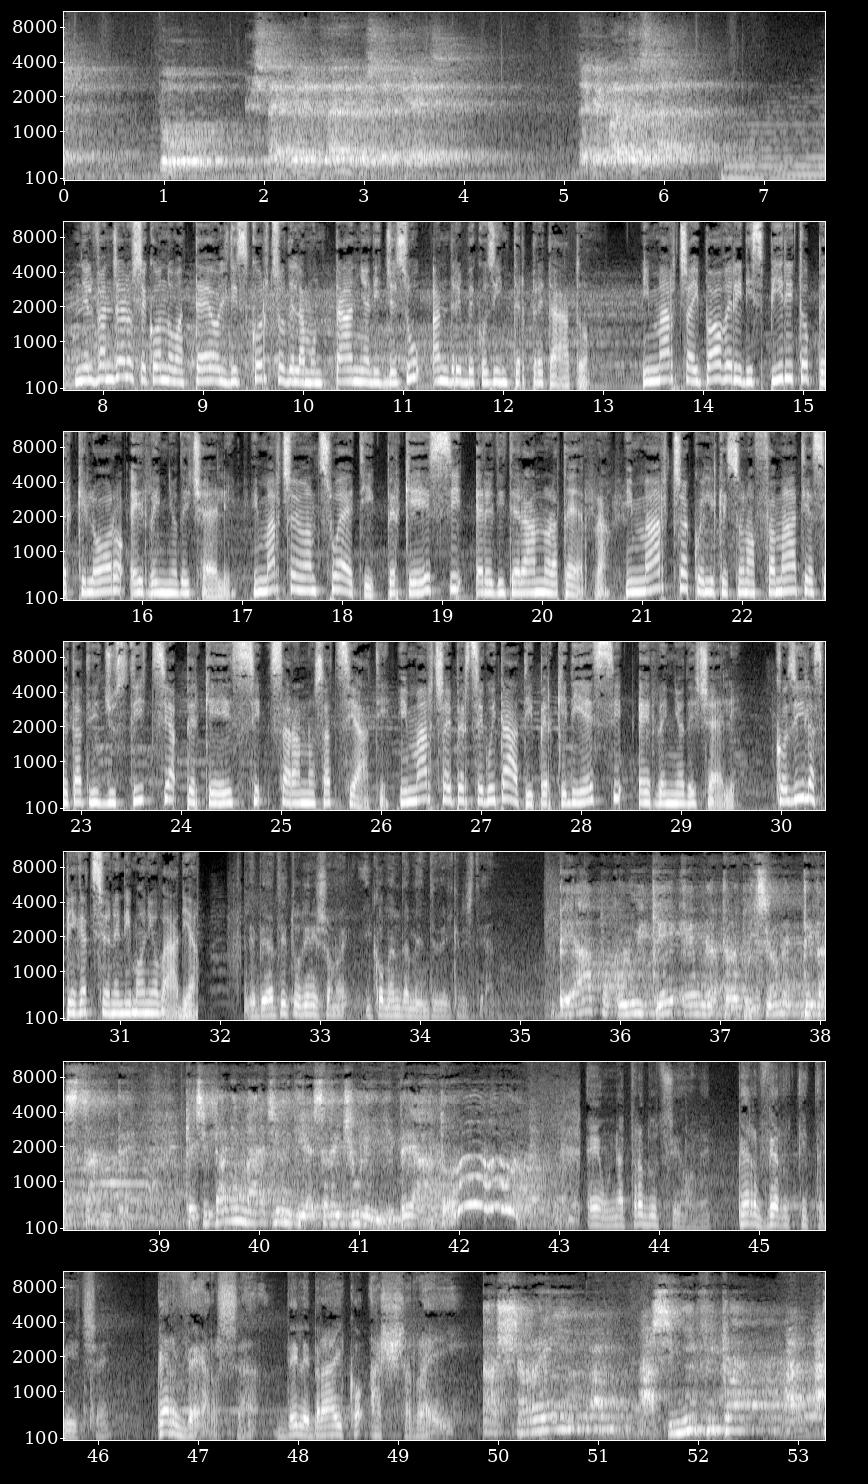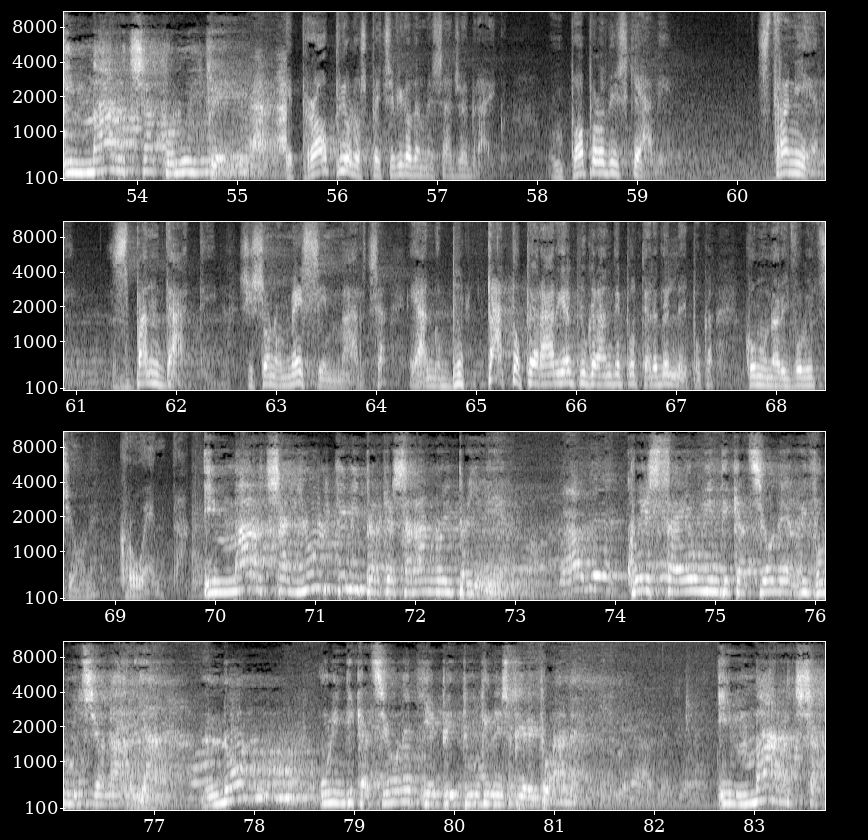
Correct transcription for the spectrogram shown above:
Tu, che stai per entrare in questa chiesa, da che parte stai? Nel Vangelo secondo Matteo il discorso della montagna di Gesù andrebbe così interpretato. In marcia i poveri di spirito perché loro è il regno dei cieli. In marcia i mansueti perché essi erediteranno la terra. In marcia quelli che sono affamati e assetati di giustizia perché essi saranno saziati. In marcia i perseguitati perché di essi è il regno dei cieli. Così la spiegazione di Monio Vadia. Le beatitudini sono i comandamenti del cristiano. Beato colui che è una traduzione devastante, che ci dà l'immagine di essere giulivi, beato è una traduzione pervertitrice, perversa dell'ebraico Ashrei. Ashrei significa in marcia colui che. È proprio lo specifico del messaggio ebraico. Un popolo di schiavi, stranieri, sbandati, si sono messi in marcia e hanno buttato per aria il più grande potere dell'epoca con una rivoluzione cruenta. In marcia gli ultimi perché saranno i primi. Questa è un'indicazione rivoluzionaria, non un'indicazione di ebetudine spirituale. In marcia,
